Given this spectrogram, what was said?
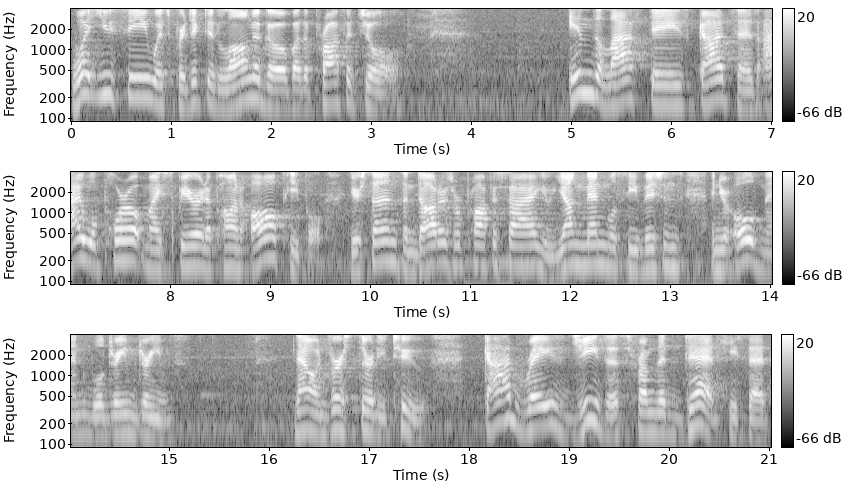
what you see was predicted long ago by the prophet Joel in the last days, God says, I will pour out my spirit upon all people. Your sons and daughters will prophesy, your young men will see visions, and your old men will dream dreams. Now, in verse 32, God raised Jesus from the dead, he said,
